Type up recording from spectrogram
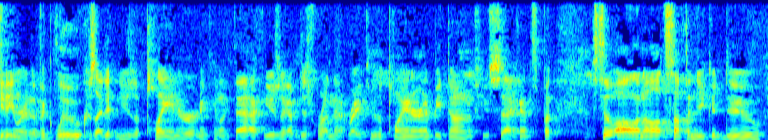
getting rid of the glue because I didn't use a planer or anything like that. Usually I would just run that right through the planer and be done in a few seconds. But still, all in all, it's something you could do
